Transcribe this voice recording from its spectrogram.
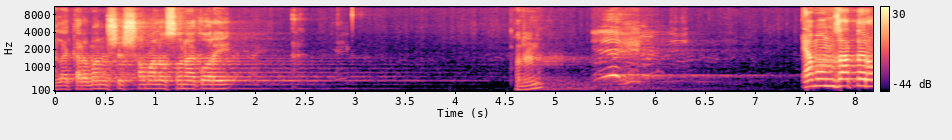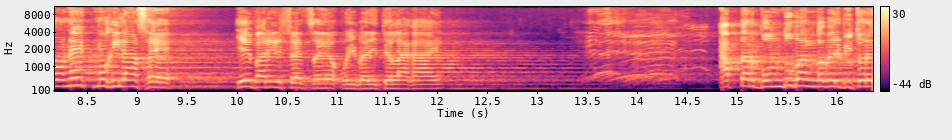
এলাকার মানুষের সমালোচনা করে। এমন জাতের অনেক মহিলা আছে, এ বাড়ির ফেট যায় ওই বাড়িতে লাগায়। আপনার বন্ধু বান্ধবের ভিতরে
